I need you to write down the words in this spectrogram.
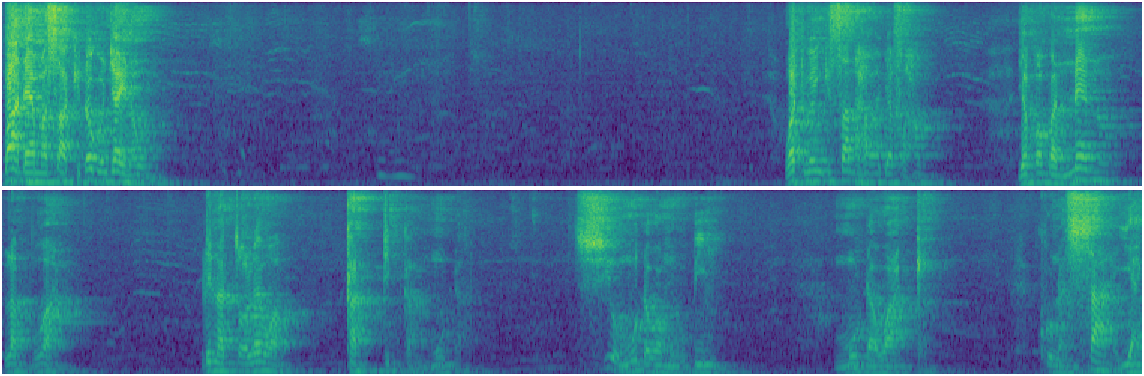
Baada ya masaa kidogo njaa inauma watu wengi sana hawajafahamu ya kwamba neno la bwana linatolewa katika muda. Sio muda wa mhubiri muda wake. Kuna saa ya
